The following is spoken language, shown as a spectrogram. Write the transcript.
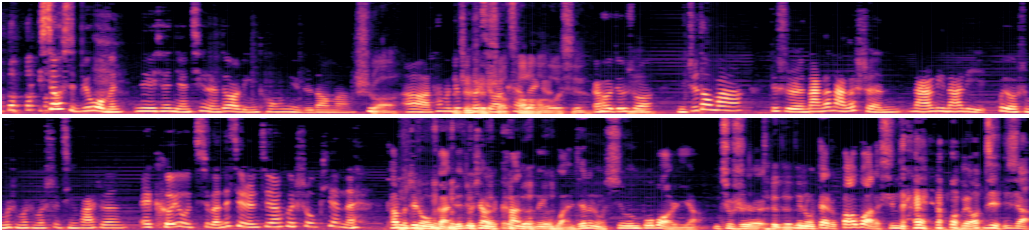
消息比我们那些年轻人都要灵通，你知道吗？是吧？啊，他们就可喜欢是少操了看那个，好多心。然后就说、嗯你知道吗？就是哪个哪个省哪里哪里会有什么什么什么事情发生，哎，可有趣了，那些人居然会受骗呢。他们这种感觉就像是看那个晚间那种新闻播报一样，就是对对对那种带着八卦的心态，然后了解一下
